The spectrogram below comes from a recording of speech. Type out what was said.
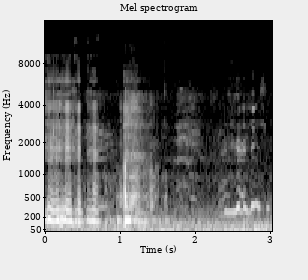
Try.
